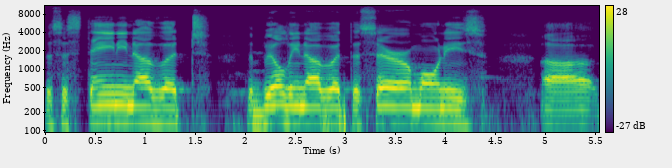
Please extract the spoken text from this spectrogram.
The sustaining of it, the building of it, the ceremonies. Uh,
